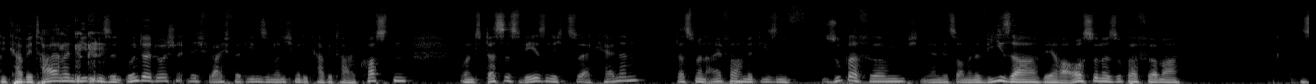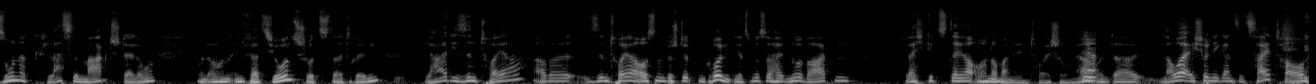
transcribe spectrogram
die Kapitalrenditen sind unterdurchschnittlich, vielleicht verdienen sie noch nicht mehr die Kapitalkosten. Und das ist wesentlich zu erkennen, dass man einfach mit diesen Superfirmen, ich nenne jetzt auch mal eine Visa, wäre auch so eine Superfirma, so eine klasse Marktstellung und auch einen Inflationsschutz da drin, ja, die sind teuer, aber sind teuer aus einem bestimmten Grund. Jetzt musst du halt nur warten, vielleicht gibt es da ja auch nochmal eine Enttäuschung. Ja? ja? Und da lauere ich schon die ganze Zeit drauf.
